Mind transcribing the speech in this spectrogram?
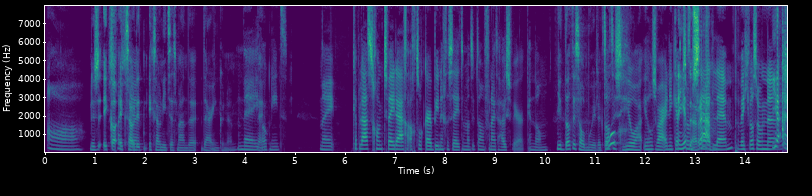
Oh. Dus ik, kan, ik, zou, dit, ik zou niet zes maanden daarin kunnen. Nee, ook niet. Nee. Ik heb laatst gewoon twee dagen achter elkaar binnen gezeten, omdat ik dan vanuit huis werk. En dan, Ja, dat is al moeilijk, dat toch? is heel, heel zwaar. En ik heb zo'n straatlamp, weet je wel, zo'n... eh, Ja.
